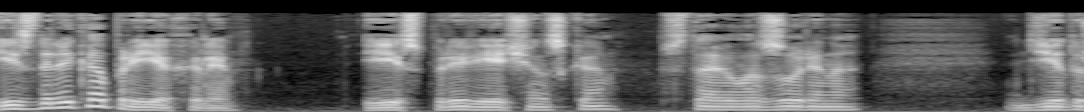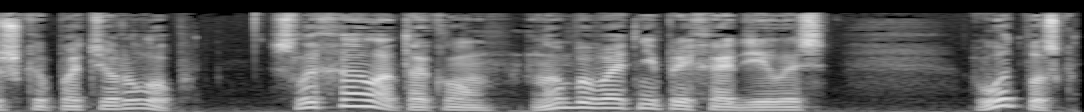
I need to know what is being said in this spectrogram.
«Издалека приехали?» «Из Приреченска», — вставила Зорина. Дедушка потер лоб. Слыхал о таком, но бывать не приходилось. В отпуск?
